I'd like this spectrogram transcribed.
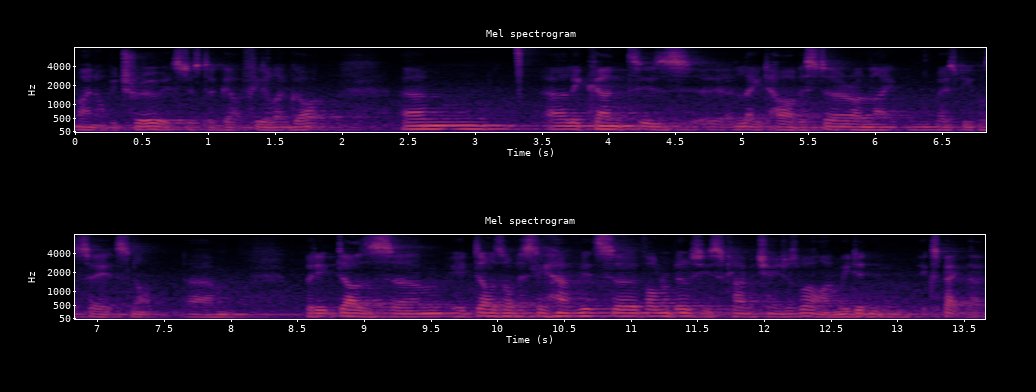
might not be true, it's just a gut feel I've got. Um, Alicante is a late harvester, unlike most people say it's not. Um, but it does, um, it does obviously have its uh, vulnerabilities to climate change as well, and we didn't expect that.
